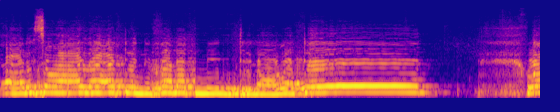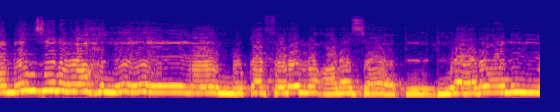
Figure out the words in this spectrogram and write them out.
مدارس آيات خلت من تلاوتين. ومنزل وحي مكفر العرسات ديار علي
